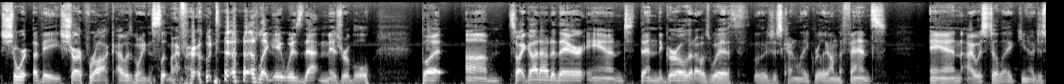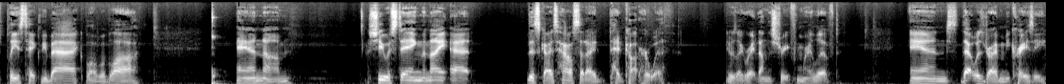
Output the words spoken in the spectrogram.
short of a sharp rock, I was going to slit my throat. like it was that miserable. But Um, so I got out of there, and then the girl that I was with was just kind of like really on the fence, and I was still like, you know, just please take me back, blah blah blah. And um, she was staying the night at this guy's house that I had caught her with. It was like right down the street from where I lived, and that was driving me crazy.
